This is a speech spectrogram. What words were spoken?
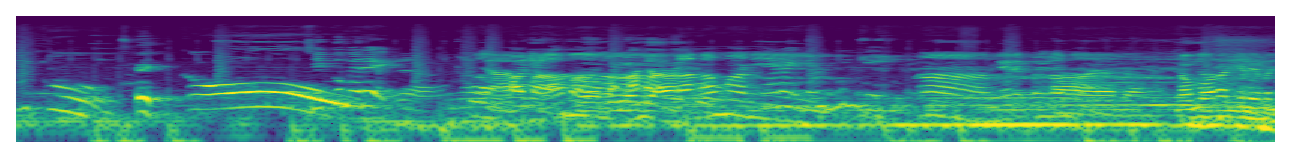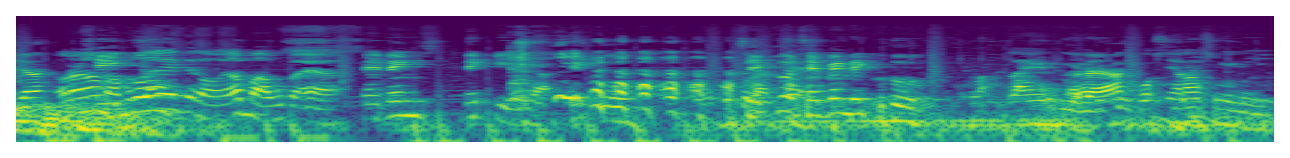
Ciku. Ciku. Ciku merek. Ya, ya, lama. Lama. Lama. Lama. lama. lama. lama ni. Merek Ah, ya udah. Nomornya kirim aja. Orang lama buka itu kok, lama buka ya. Sebeng Deki. Deku. Siku Sebeng Deku. Lahir dia Ada. itu bosnya langsung ini.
